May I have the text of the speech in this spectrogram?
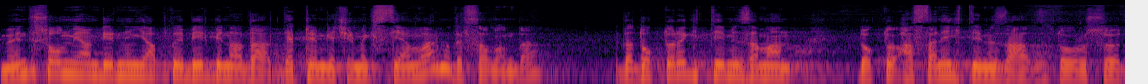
Mühendis olmayan birinin yaptığı bir binada deprem geçirmek isteyen var mıdır salonda? Ya da doktora gittiğimiz zaman doktor hastaneye gittiğimiz daha doğrusu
